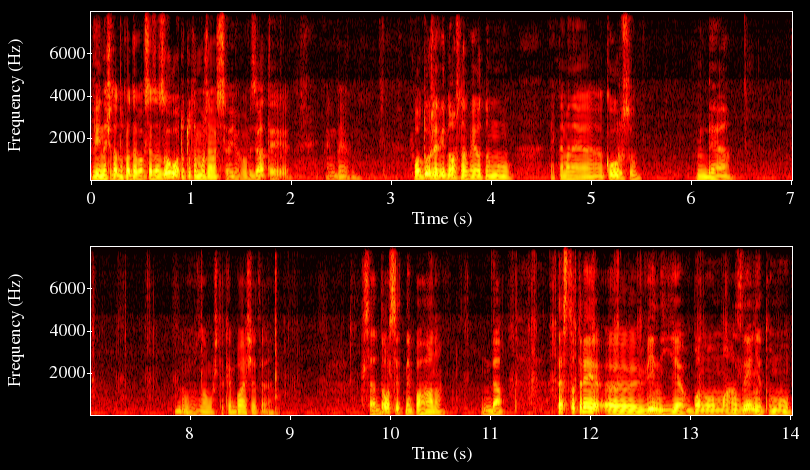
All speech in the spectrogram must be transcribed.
Він нещодавно продавався за золото, тут можна ось його взяти якби, по дуже відносно вигідному, як на мене, курсу. Да. Ну, знову ж таки, бачите. Все досить непогано. Да. Т-103 е, він є в боновому магазині, тому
